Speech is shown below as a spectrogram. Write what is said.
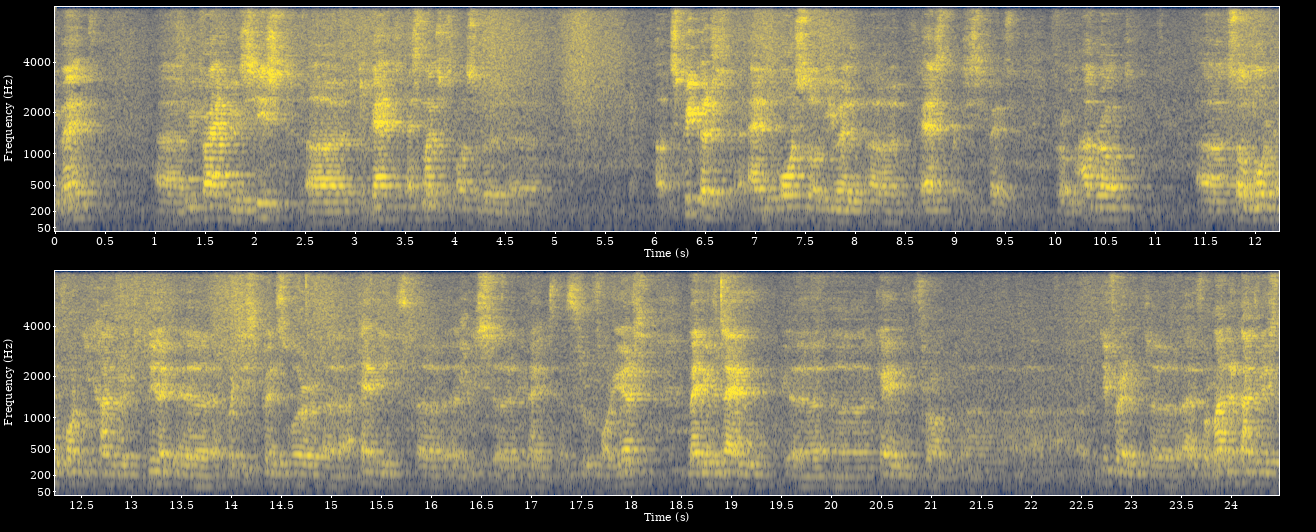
event. we try to insist to get as much as possible speakers and also even guest participants from abroad. Uh, so more than 1,400 uh, participants were uh, attending this event through four years. Many of them came from uh, uh, different, uh, from other countries,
